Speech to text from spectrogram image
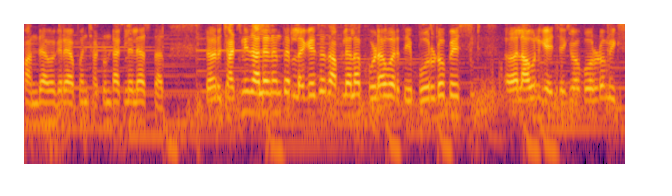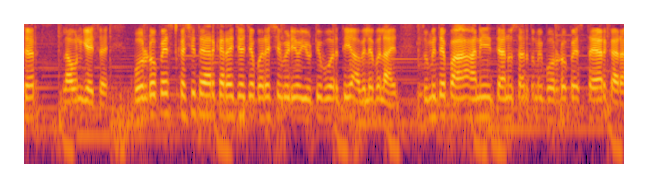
फांद्या वगैरे आपण छाटून टाकलेल्या असतात. तर छाटणी झाल्यानंतर लगेचच आपल्याला खोडावरती बोर्डो पेस्ट लावून घ्यायचे किंवा बोर्डो मिक्सर लावून घ्यायचं आहे बोर्डो पेस्ट कशी तयार करायची याचे बरेचसे व्हिडिओ यूट्यूबवरती अवेलेबल आहेत. तुम्ही ते पहा आणि त्यानुसार तुम्ही बोर्डो पेस्ट तयार करा.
